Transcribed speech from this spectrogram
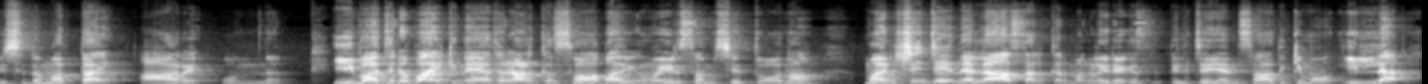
വിശുദ്ധ മത്തായി ആറ് ഒന്ന്. ഈ വചനം വായിക്കുന്ന ഏതൊരാൾക്കും സ്വാഭാവികമായ ഒരു സംശയം തോന്നാം. മനുഷ്യൻ ചെയ്യുന്ന എല്ലാ സൽക്കർമ്മങ്ങളും രഹസ്യത്തിൽ ചെയ്യാൻ സാധിക്കുമോ? ഇല്ല.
